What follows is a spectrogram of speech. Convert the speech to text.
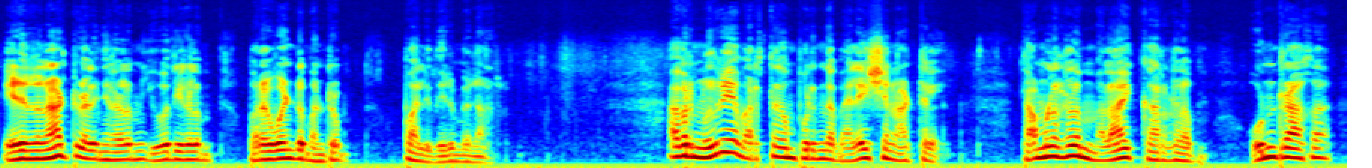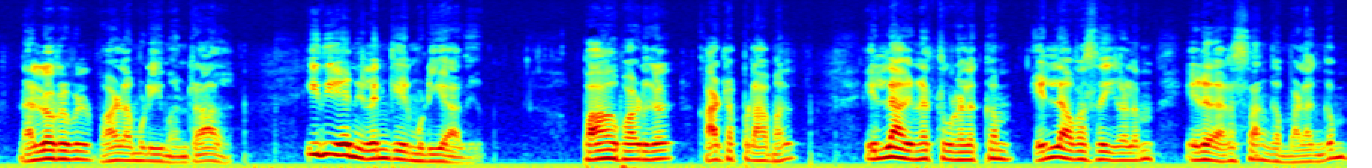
எனது நாட்டு இளைஞர்களும் யுவதிகளும் பெற வேண்டும் என்றும் உப்பாலி விரும்பினார். அவர் நிறைய வர்த்தகம் புரிந்த மலேசிய நாட்டில் தமிழர்களும் மலாய்க்காரர்களும் ஒன்றாக நல்லுறவில் வாழ முடியும் என்றால் இது ஏன் இலங்கையில் முடியாது? பாகுபாடுகள் காட்டப்படாமல் எல்லா இனத்தவர்களுக்கும் எல்லா வசதிகளும் எனது அரசாங்கம் வழங்கும்.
